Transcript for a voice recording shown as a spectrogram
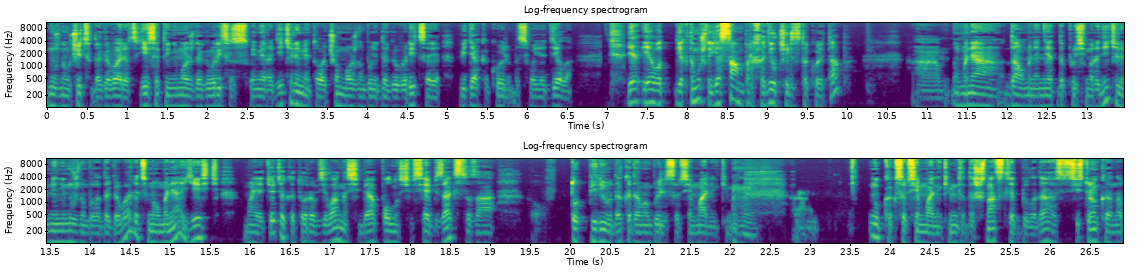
нужно учиться договариваться. Если ты не можешь договориться со своими родителями, то о чем можно будет договориться, ведя какое-либо свое дело – я, я вот я к тому, что я сам проходил через такой этап, а, у меня, да, у меня нет, допустим, родителей, мне не нужно было договариваться, но у меня есть моя тетя, которая взяла на себя полностью все обязательства за тот период, да, когда мы были совсем маленькими. Uh-huh ну, как совсем маленьким, это до 16 лет было, да, сестренка, она у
